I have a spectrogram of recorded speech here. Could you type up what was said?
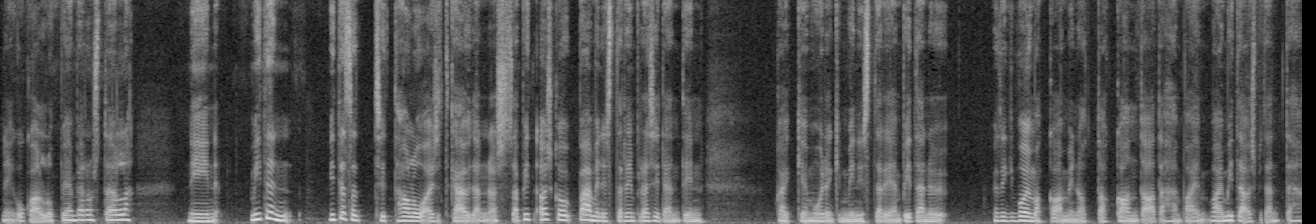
niin kuin kallupien perusteella. Niin miten, mitä sä sitten haluaisit käytännössä? Olisiko pääministerin, presidentin, kaikkien muidenkin ministerien pitänyt jotenkin voimakkaammin ottaa kantaa tähän vai, vai mitä olisi pitänyt tehdä?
